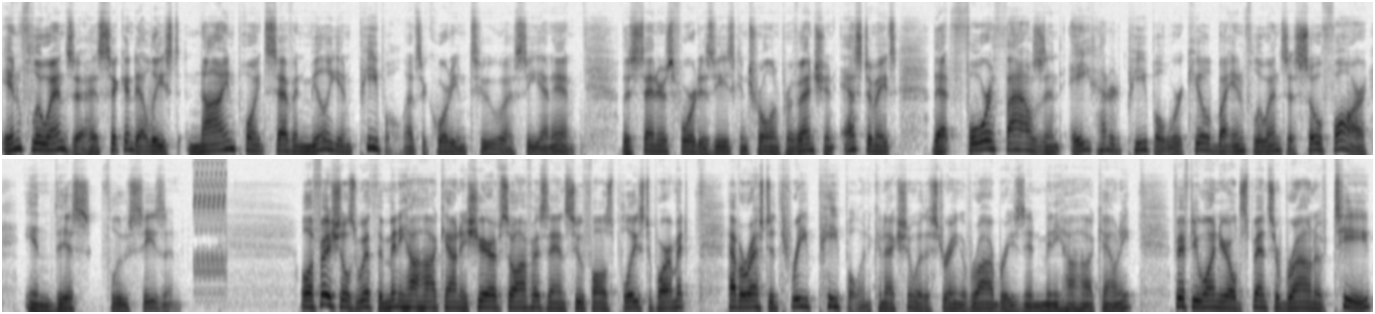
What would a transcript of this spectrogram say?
Influenza has sickened at least 9.7 million people. That's according to uh, CNN. The Centers for Disease Control and Prevention estimates that 4,800 people were killed by influenza so far in this flu season. Well, officials with the Minnehaha County Sheriff's Office and Sioux Falls Police Department have arrested three people in connection with a string of robberies in Minnehaha County. 51 year old Spencer Brown of Tea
